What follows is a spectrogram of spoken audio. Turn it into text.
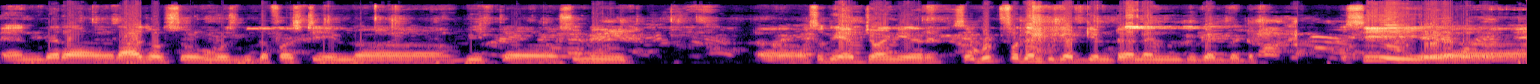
and there are Raj also who was with the first team uh, with uh, Sumit. Uh, so they have joined here. So good for them to get game time and to get better. See, uh,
